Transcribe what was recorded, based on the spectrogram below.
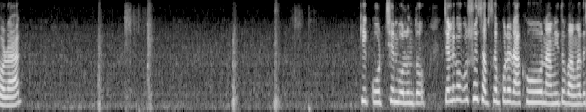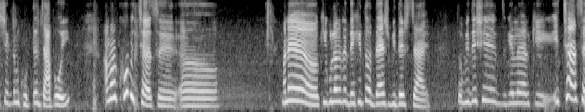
পরাগ। কি করছেন বলুন তো? চ্যানেলকে অবশ্যই সাবস্ক্রাইব করে রাখুন। আমি তো বাংলাদেশে একদিন ঘুরতে যাবই। আমার খুব ইচ্ছা আছে মানে কিগুলো দেখি তো, দেশ বিদেশ যায়। তো বিদেশে গেলে আর কি, ইচ্ছা আছে,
